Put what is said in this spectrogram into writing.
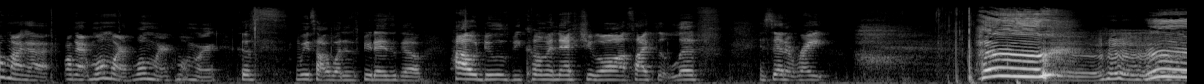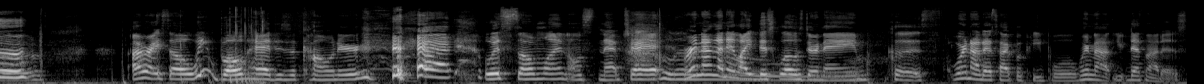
oh my god. Okay, one more, one more, one more. Because we talked about this a few days ago. How dudes be coming at you all types of left instead of right. All right, so we both had this encounter with someone on Snapchat. We're not gonna like disclose their name because we're not that type of people. We're not. That's not us.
